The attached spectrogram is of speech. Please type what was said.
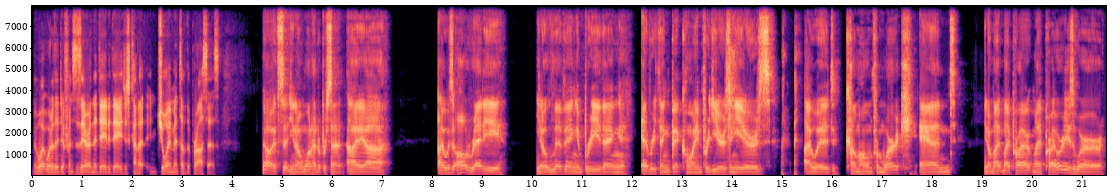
I mean, what, what are the differences there in the day to day, just kind of enjoyment of the process? No, it's, you know, 100%. I, uh, I was already, you know, living and breathing everything Bitcoin for years and years. I would come home from work and, you know, my my prior my priorities were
